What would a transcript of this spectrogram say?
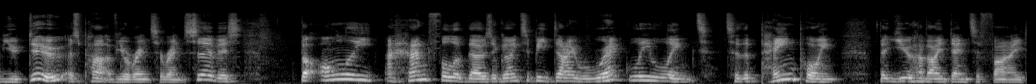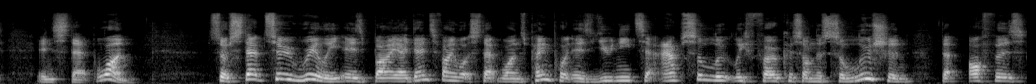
you do as part of your rent to rent service but only a handful of those are going to be directly linked to the pain point that you have identified in step one. So step two really is by identifying what step one's pain point is, you need to absolutely focus on the solution that offers,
